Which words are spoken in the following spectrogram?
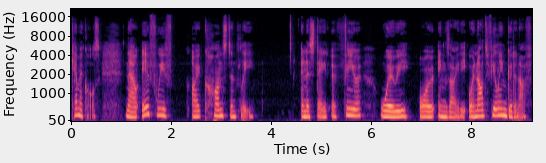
chemicals. Now, if we are constantly in a state of fear, worry, or anxiety, or not feeling good enough,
